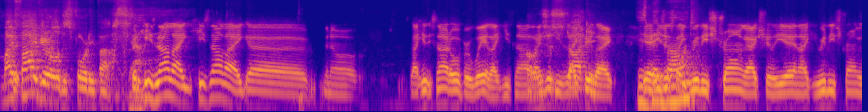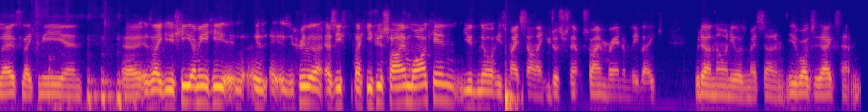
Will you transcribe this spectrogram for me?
my five year old is 40 pounds. But yeah. he's not like he's not like uh you know like he's not overweight. Like he's not oh, like he's, he's actually like He's yeah, he's just boned. like really strong, actually. Yeah, and like really strong legs, like me. And uh, it's like he. I mean, he is really as if like if you saw him walking, you'd know he's my son. Like you just saw him randomly, like without knowing he was my son. And he walks the exact same,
